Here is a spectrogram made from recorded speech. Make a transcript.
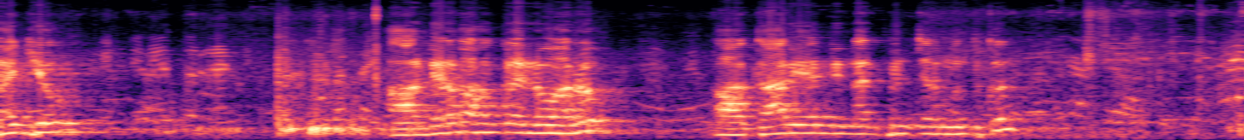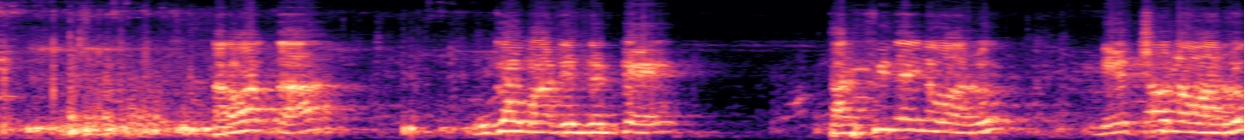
థ్యాంక్ యూ ఆ నిర్వాహకులైన వారు ఆ కార్యాన్ని నడిపించడం ముందుకు. తర్వాత ఇంకో మాట ఏంటంటే తర్ఫీదైన వారు నేర్చుకున్న వారు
